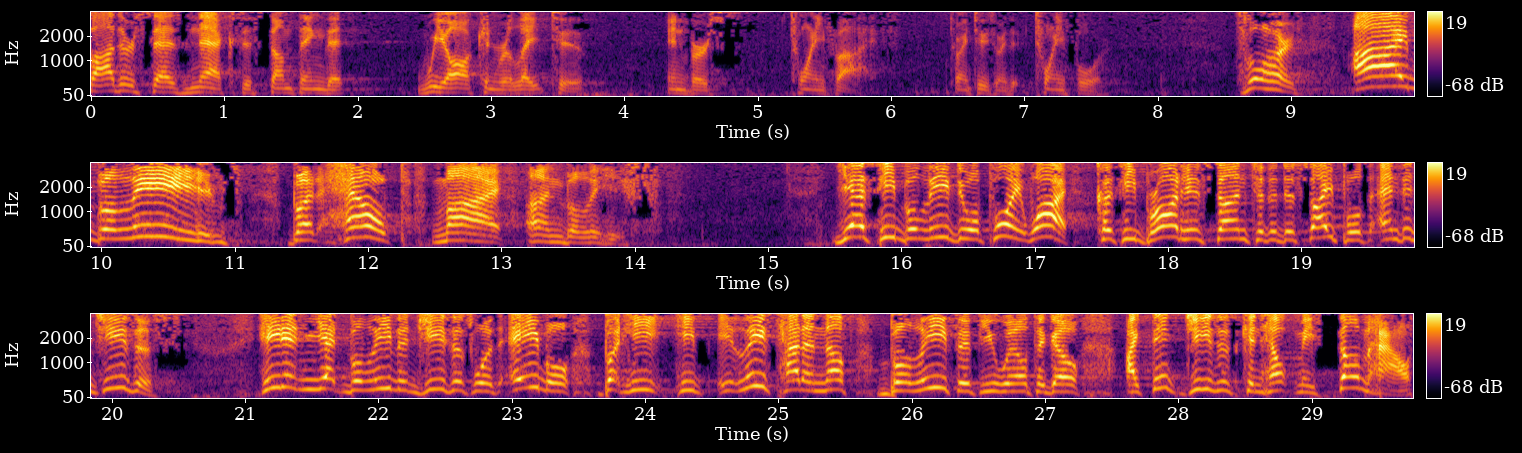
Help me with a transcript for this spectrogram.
Father says next is something that we all can relate to in verse 25, 22, 23, 24. Lord, I believe, but help my unbelief. Yes, he believed to a point. Why? Because he brought his son to the disciples and to Jesus. He didn't yet believe that Jesus was able, but he, he at least had enough belief, if you will, to go, I think Jesus can help me somehow,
